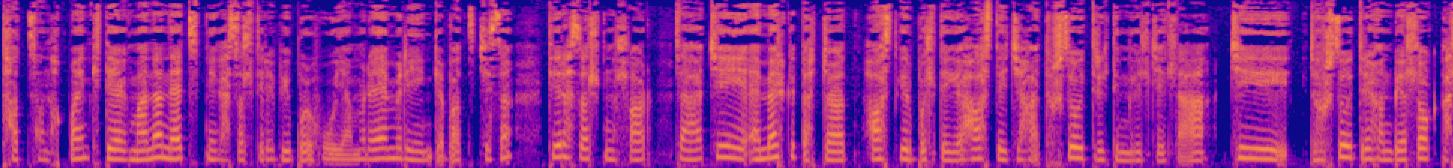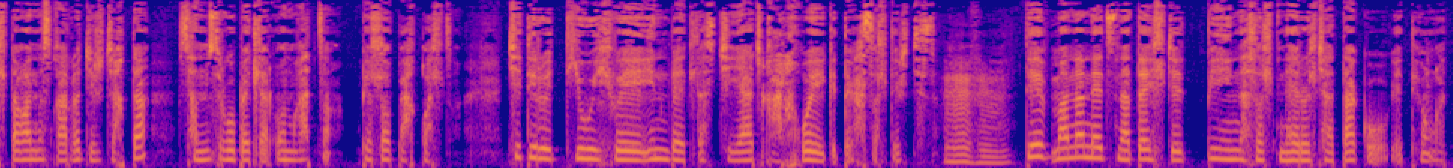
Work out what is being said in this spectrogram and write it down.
тод санахгүй. Гэтэ яг манай найзд нэг асуулт ирээ би бүр хүү ямар амар гэж бодож исэн. Тэр асуулт нь болохоор за чи Америкт очоод хост гэр бүлтэйгээ хост ээжийнхаа төрсөн өдрийг тэмдэглэж илаа. Чи төрсөн өдрийнх нь биолог галтагоноос гаргаж ирж байхдаа санамсаргүй байдлаар унгаацсан. Биолог байхгүй болсон чи тэр үед юу их вэ? Энэ байдлаас чи яаж гарах вэ гэдэг асуулт иржсэн. Тэгээ манай найз надад хэлчихэд би энэ асуултанд хариулж чадаагүй гэдэг юм гот.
